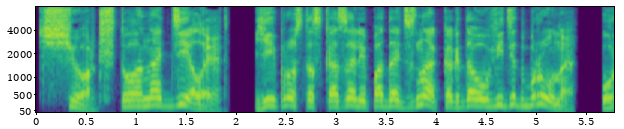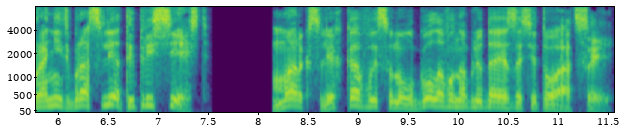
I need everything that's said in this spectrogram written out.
Черт, что она делает? Ей просто сказали подать знак, когда увидит Бруно, уронить браслет и присесть. Марк слегка высунул голову, наблюдая за ситуацией.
